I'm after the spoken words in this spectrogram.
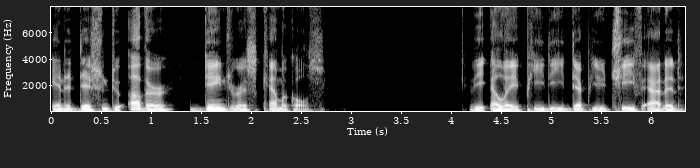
in addition to other dangerous chemicals. The LAPD deputy chief added,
